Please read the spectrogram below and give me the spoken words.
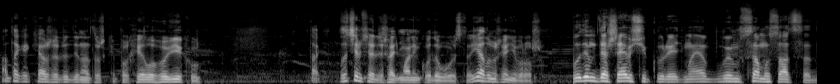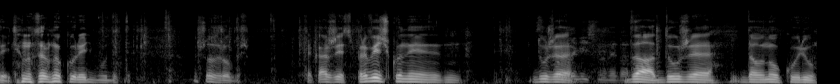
А так як я вже людина трошки похилого віку, так, зачем себе лишати маленького удовольствия? Я думаю, що я не брошу. Будемо дешевші курити, має будемо сам у сад садити, але все одно курити будете. Ну що зробиш? Така життя. Привичку не дуже, да, дуже давно курю,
